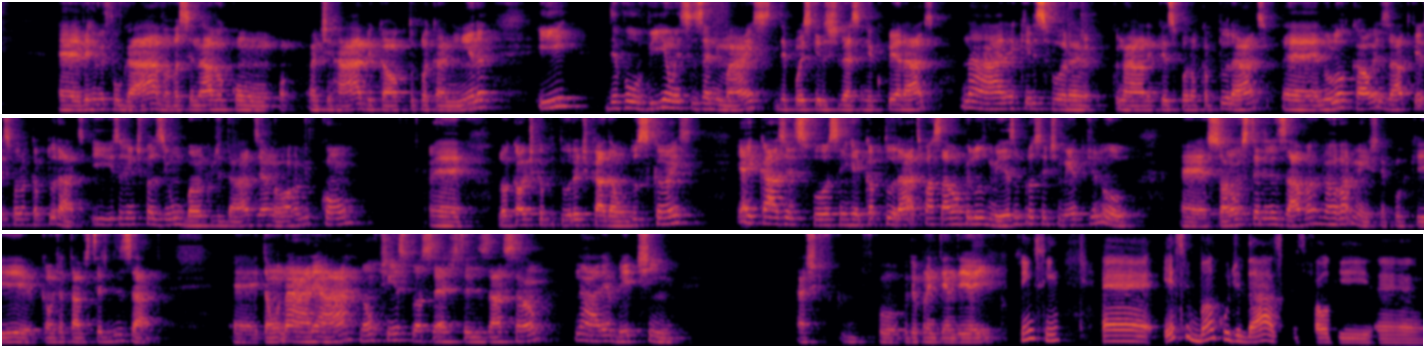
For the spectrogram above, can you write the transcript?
é, vermifugava, vacinava com antirrábica, octoplacanina e devolviam esses animais, depois que eles estivessem recuperados, na área que eles foram, na área que eles foram capturados, é, no local exato que eles foram capturados. E isso a gente fazia um banco de dados enorme com é, local de captura de cada um dos cães. E aí, caso eles fossem recapturados, passavam pelo mesmo procedimento de novo. É, só não esterilizava novamente, né, porque o cão já estava esterilizado. É, então, na área A não tinha esse processo de esterilização, na área B tinha. Acho que ficou, deu para entender aí. Sim, sim. É, esse banco de dados que você falou que é,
